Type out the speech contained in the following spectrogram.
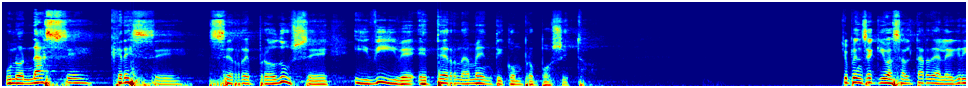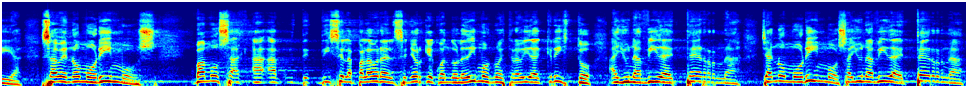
Uno nace, crece, se reproduce y vive eternamente y con propósito. Yo pensé que iba a saltar de alegría. ¿Sabe? No morimos. Vamos a, dice la palabra del Señor que cuando le dimos nuestra vida a Cristo hay una vida eterna. Ya no morimos, hay una vida eterna.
